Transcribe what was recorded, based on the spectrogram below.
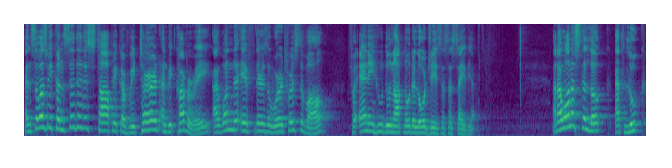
And so, as we consider this topic of return and recovery, I wonder if there is a word, first of all, for any who do not know the Lord Jesus as Savior. And I want us to look at Luke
